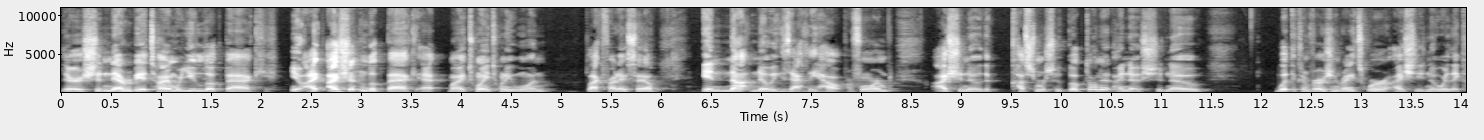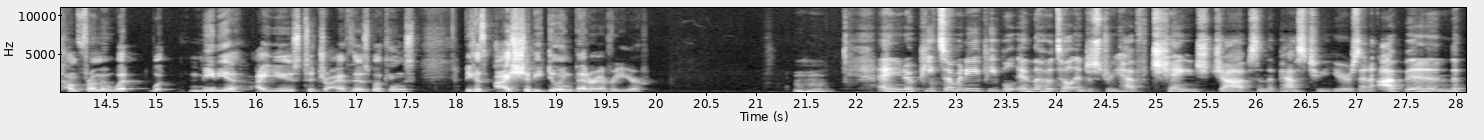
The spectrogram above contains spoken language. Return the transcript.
There should never be a time where you look back. You know, I, I shouldn't look back at my 2021 Black Friday sale and not know exactly how it performed. I should know the customers who booked on it. I know should know what the conversion rates were. I should know where they come from and what what media I use to drive those bookings. because I should be doing better every year. Mm-hmm. And you know, Pete, so many people in the hotel industry have changed jobs in the past two years, and I've been in the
